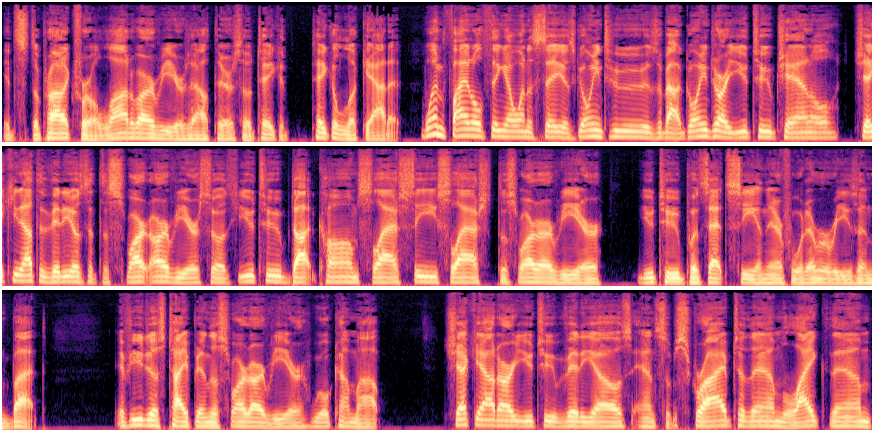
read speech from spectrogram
It's the product for a lot of RVers out there, so take a take a look at it. One final thing I want to say is going to is about going to our YouTube channel, checking out the videos at the Smart RVer. So it's youtube.com slash c slash the Smart RVer. YouTube puts that C in there for whatever reason, but if you just type in the Smart RVer, we'll come up check out our YouTube videos and subscribe to them, like them.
